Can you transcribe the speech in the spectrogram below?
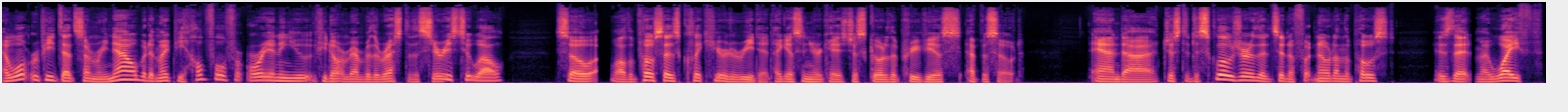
I won't repeat that summary now, but it might be helpful for orienting you if you don't remember the rest of the series too well so while the post says click here to read it, I guess in your case, just go to the previous episode. And uh, just a disclosure that's in a footnote on the post is that my wife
